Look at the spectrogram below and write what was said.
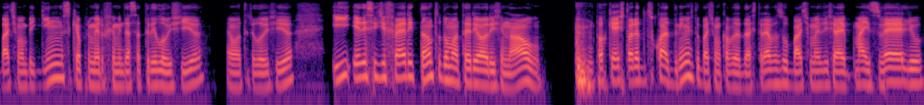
Batman Begins, que é o primeiro filme dessa trilogia, é uma trilogia, e ele se difere tanto do material original, porque a história dos quadrinhos do Batman Cavaleiro das Trevas, o Batman ele já é mais velho,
